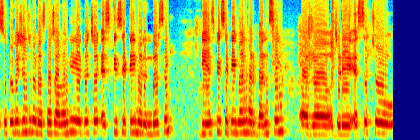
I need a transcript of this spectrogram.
ਸੁਪਰਵਿਜ਼ਨ ਚ ਮੈਂ ਦੱਸਣਾ ਚਾਹਾਂਗੀ ਇਹਦੇ ਚ SP city Narinder Singh DSP city 1 Harbans Singh ਔਰ ਅ, ਜਿਹੜੇ ਐਸਐਚਓ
